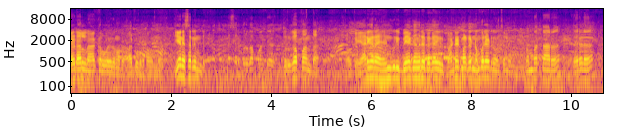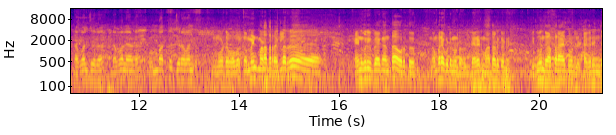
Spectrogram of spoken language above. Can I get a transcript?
ಎರಡಲ್ಲಿ ನಾಲ್ಕಲ್ಲ. ಇದೆ ನೋಡ್ರಿ ಆಳಕ್ಕೆ ಬರ್ತಾವೆ ನೋಡಿ ಏನು ಹೆಸರು ನಿಮ್ದು? ದುರ್ಗಪ್ಪ ಅಂತೇಳಿ. ದುರ್ಗಪ್ಪ ಅಂತ. ಓಕೆ ಯಾರಿಗಾರ ಹೆಣ್ಗುರಿ ಬೇಕಂದ್ರೆ ಬೇಕಾದ್ರೆ ಇವ್ರಿಗೆ ಕಾಂಟ್ಯಾಕ್ಟ್ ಮಾಡ್ಕೊಂಡು ನಂಬರ್ ಹೇಳ್ರಿ ಒಂದ್ಸಲ ನಿಮ್ದು ತೊಂಬತ್ತಾರು ಎರಡು ಡಬಲ್ ಜೀರೋ ಡಬಲ್ ಎರಡು ಒಂಬತ್ತು ಜೀರೋ ಒಂದು. ನೋಡ್ರಿ ಒಬ್ರು ಕಮೆಂಟ್ ಮಾಡತ್ತಾರ ರೆಗ್ಯುಲರ್ ಹೆಣ್ಗುರಿ ಬೇಕಂತ ಅವ್ರದ್ದು ನಂಬರೇ ಕೊಡಿ ನೋಡ್ರಿ ಡೈರೆಕ್ಟ್ ಮಾತಾಡ್ಕೊಡ್ರಿ ಇದು ಒಂದು ವ್ಯಾಪಾರ ಆಯ್ತು ನೋಡ್ರಿ ಟಗರಿಂದ.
